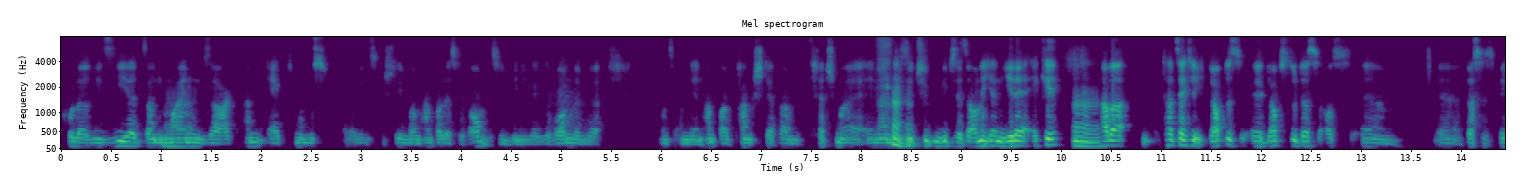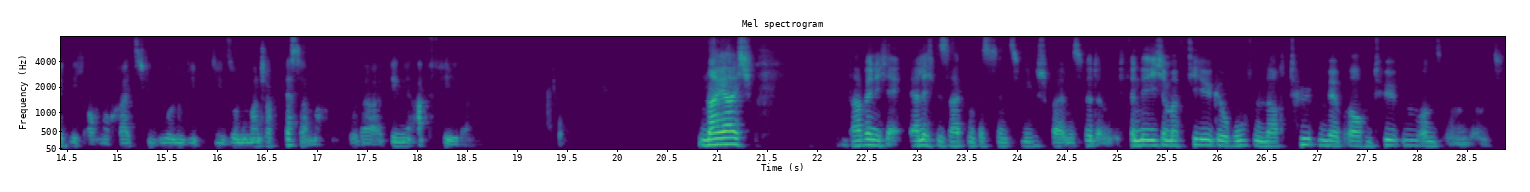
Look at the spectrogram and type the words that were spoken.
polarisiert, seine Mhm. Meinung sagt, aneckt. Man muss allerdings gestehen, beim Handball ist das auch ein bisschen weniger geworden, wenn wir uns an den Handballpunk Stefan Kretschmer erinnern. Diese Typen gibt es jetzt auch nicht an jeder Ecke. Aber tatsächlich, glaubt es, äh, glaubst du, dass, aus, ähm, äh, dass es wirklich auch noch Reizfiguren gibt, die so eine Mannschaft besser machen oder Dinge abfedern? Naja, ich, da bin ich ehrlich gesagt ein bisschen zwiegespalten. Es wird, ich finde ich, immer viel gerufen nach Typen, wir brauchen Typen und, und, und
